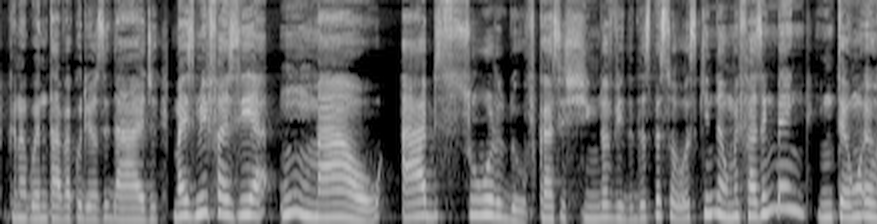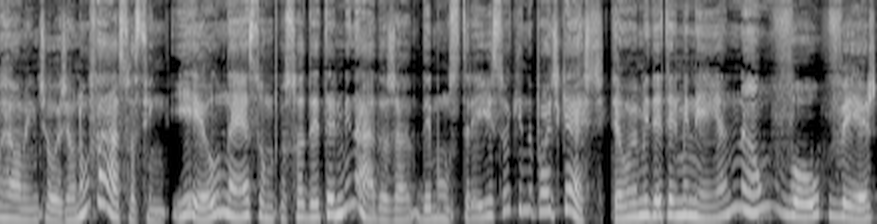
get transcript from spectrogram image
porque eu não aguentava a curiosidade, mas me fazia um mal absurdo ficar assistindo a vida das pessoas que não me fazem bem. Então eu realmente hoje eu não faço assim. E eu, né, sou uma pessoa determinada, eu já demonstrei isso aqui no podcast. Então eu me determinei a não vou ver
